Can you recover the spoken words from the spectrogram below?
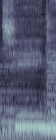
情。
